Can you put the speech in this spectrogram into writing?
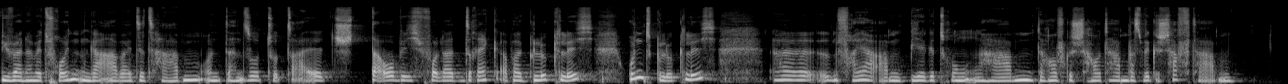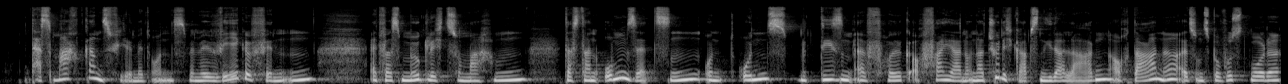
wie wir da mit Freunden gearbeitet haben und dann so total staubig, voller Dreck, aber glücklich und glücklich ein Feierabendbier getrunken haben, darauf geschaut haben, was wir geschafft haben. Das macht ganz viel mit uns, wenn wir Wege finden, etwas möglich zu machen, das dann umsetzen und uns mit diesem Erfolg auch feiern. Und natürlich gab es Niederlagen, auch da, ne, als uns bewusst wurde,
